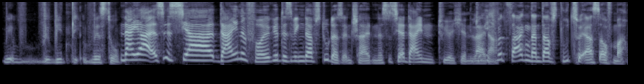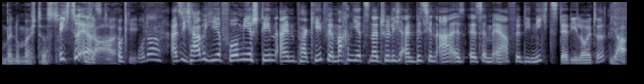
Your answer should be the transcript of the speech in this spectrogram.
wie, wie, wie willst du? Naja, es ist ja deine Folge, deswegen darfst du das entscheiden. Es ist ja dein Türchen, leider. Ich würde sagen, dann darfst du zuerst aufmachen, wenn du möchtest. Ich zuerst. Ja, okay. oder? Also ich habe hier vor mir stehen ein Paket. Wir machen jetzt natürlich ein bisschen ASMR für die Nicht-Steady-Leute. Ja.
